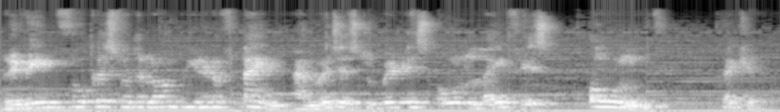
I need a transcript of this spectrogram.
remain focused for the long period of time, and which is to build his own life his own. Thank you.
